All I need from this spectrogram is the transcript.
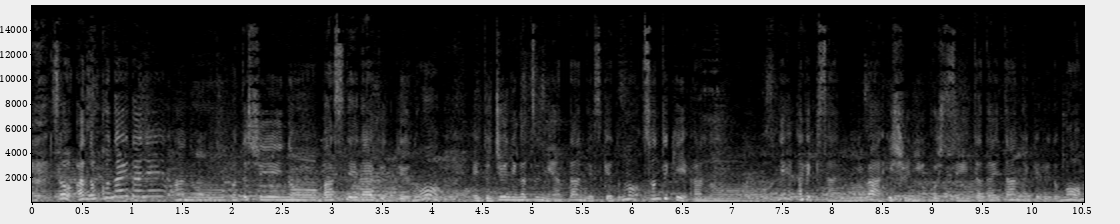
そうあのこの間ねあの私のバースデーライブっていうのを、えっと12月にやったんですけれどもその時あのね荒木さんには一緒にご出演いただいたんだけれども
